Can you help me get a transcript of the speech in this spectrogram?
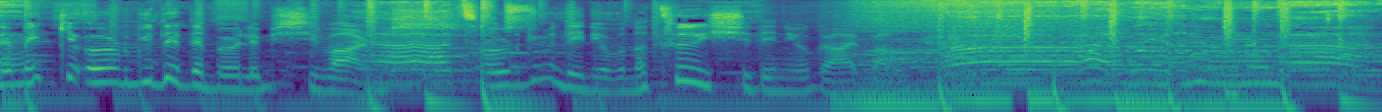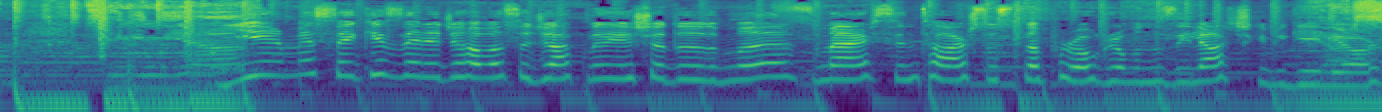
Demek ki örgüde de böyle bir şey varmış. Örgü mü deniyor buna? Tığ işi deniyor galiba. Senin ya 28 derece hava sıcaklığı yaşadığımız Mersin Tarsus'ta programınız ilaç gibi geliyor.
